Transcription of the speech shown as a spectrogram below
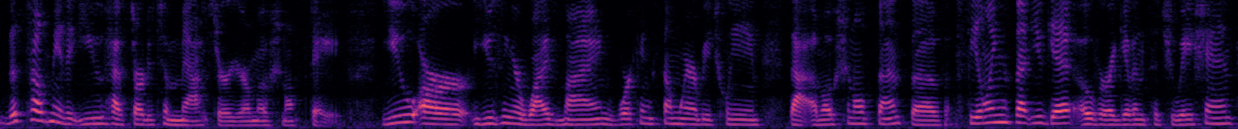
This tells me that you have started to master your emotional state. You are using your wise mind, working somewhere between that emotional sense of feelings that you get over a given situation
